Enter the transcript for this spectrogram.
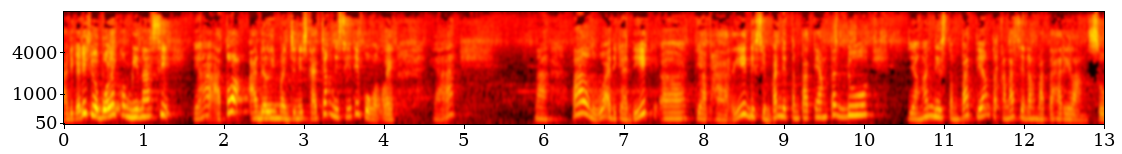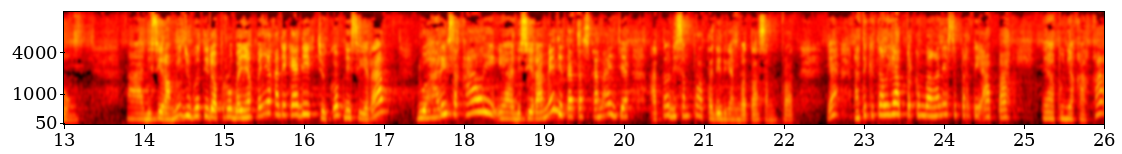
Adik-adik juga boleh kombinasi ya atau ada lima jenis kacang di sini boleh ya. Nah, lalu adik-adik uh, tiap hari disimpan di tempat yang teduh. Jangan di tempat yang terkena sinar matahari langsung. Nah, disiramnya juga tidak perlu banyak-banyak adik-adik, cukup disiram dua hari sekali. Ya disiramnya diteteskan aja. Atau disemprot tadi dengan botol semprot. Ya nanti kita lihat perkembangannya seperti apa. Ya punya kakak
